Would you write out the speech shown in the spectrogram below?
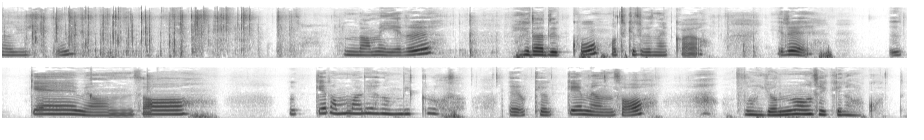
닫아주시고 그 다음에 얘를 여기다 넣고 어떻게 조연할까요? 얘를 으깨면서 으깨란 말이야 너무 미끄러워서 네, 이렇게 으깨면서 무슨 연노란색이 나올 것 같아.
